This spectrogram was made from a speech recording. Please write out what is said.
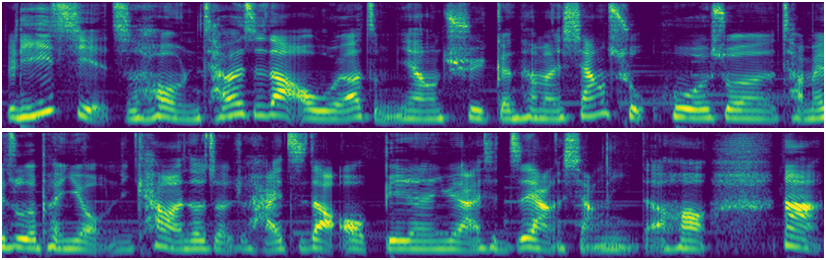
理解之后，你才会知道哦，我要怎么样去跟他们相处，或者说草莓族的朋友，你看完之后就还知道哦，别人原来是这样想你的哈。那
